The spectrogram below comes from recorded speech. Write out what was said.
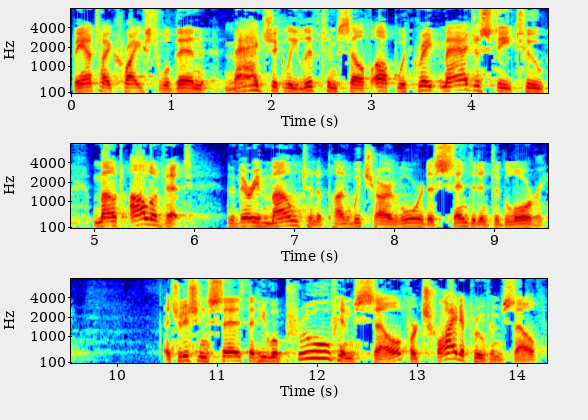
The Antichrist will then magically lift himself up with great majesty to Mount Olivet, the very mountain upon which our Lord ascended into glory. And tradition says that he will prove himself, or try to prove himself,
